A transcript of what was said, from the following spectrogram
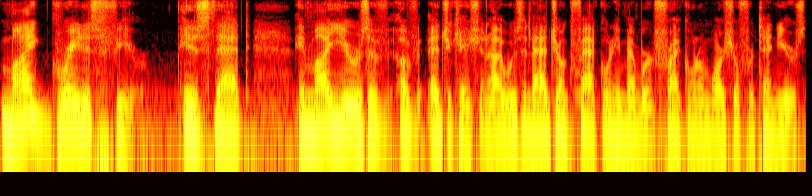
My greatest fear is that in my years of, of education, I was an adjunct faculty member at Franklin and Marshall for 10 years.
